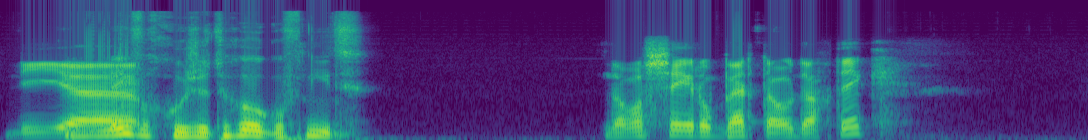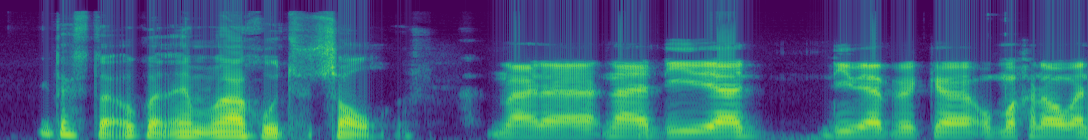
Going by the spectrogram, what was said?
Die, eh, Leverkusen toch ook, of niet? dat was C. Roberto, dacht ik. Ik dacht dat ook wel... eh, Maar goed, het zal. Maar eh, nou ja, die, eh, die heb ik eh, op me genomen. En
